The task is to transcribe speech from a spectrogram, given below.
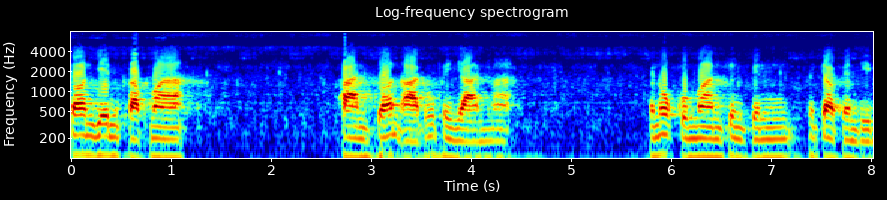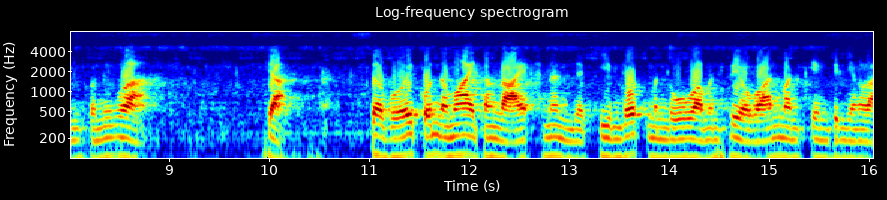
ตอนเย็นกลับมา ผ่านสอนอาจอุทยานมาพนกกุมารจึงเป็นพระเจ้าแผ่นดินคนนึกว่า จะเสวยผลไม้ทั้งหลาย นั่นจะทีมรสมันรู้ว่ามันเปรี้ยวหวานมันเค็มเป็นอย่างไร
